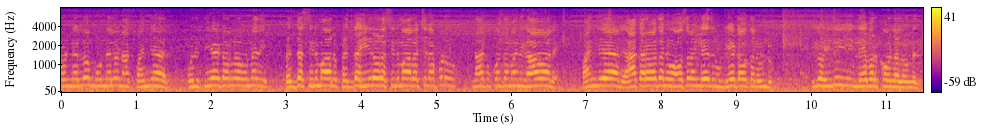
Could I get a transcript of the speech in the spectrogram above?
రెండు నెలలు మూడు నెలలు నాకు పని చేయాలి. కొన్ని థియేటర్లో ఉన్నది పెద్ద సినిమాలు పెద్ద హీరోల సినిమాలు వచ్చినప్పుడు నాకు కొంతమంది కావాలి. పని చేయాలి. ఆ తర్వాత నువ్వు అవసరం లేదు నువ్వు గేట్ అవతల ఉండు. ఇగో ఇది లేబర్ కోడ్లలో ఉన్నది.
